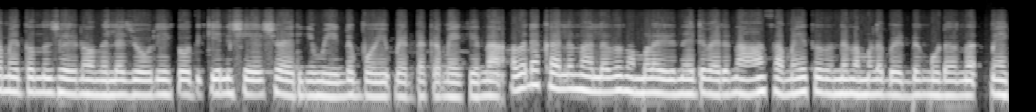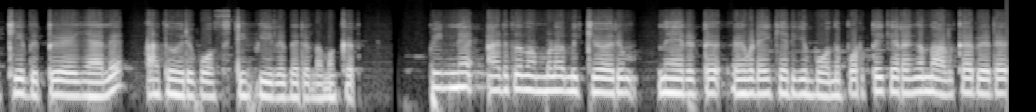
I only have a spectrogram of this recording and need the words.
സമയത്തൊന്നും ചെയ്യണമെന്നില്ല ജോലിയൊക്കെ ഒതുക്കിയതിന് ശേഷമായിരിക്കും വീണ്ടും പോയി ബെഡൊക്കെ മേക്ക് ചെയ്യുന്ന അതിനേക്കാളും നല്ലത് നമ്മൾ എഴുന്നേറ്റ് വരുന്ന ആ സമയത്ത് തന്നെ നമ്മൾ ബെഡും കൂടെ ഒന്ന് മേക്ക് ചെയ്തിട്ട് കഴിഞ്ഞാൽ അതൊരു പോസിറ്റീവ് ഫീൽ തരും നമുക്ക്. പിന്നെ അടുത്ത് നമ്മൾ മിക്കവാറും നേരിട്ട് എവിടേക്കായിരിക്കും പോകുന്നത്? പുറത്തേക്ക് ഇറങ്ങുന്ന ആൾക്കാർ വരെ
